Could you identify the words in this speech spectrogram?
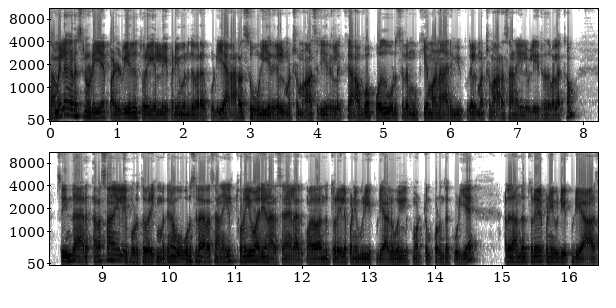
தமிழக அரசினுடைய பல்வேறு துறைகளிலே பணிபுரிந்து வரக்கூடிய அரசு ஊழியர்கள் மற்றும் ஆசிரியர்களுக்கு அவ்வப்போது ஒரு சில முக்கியமான அறிவிப்புகள் மற்றும் அரசாணைகள் வெளியிடுறது வழக்கம். ஸோ இந்த அரசாணைகளை பொறுத்த வரைக்கும் பார்த்தீங்கன்னா ஒரு சில அரசாணைகள் துறை வாரியான அரசாணைகளாக இருக்கும். அதாவது அந்த துறையில் பணிபுரியக்கூடிய அலுவலர்களுக்கு மட்டும் பொருந்தக்கூடிய அல்லது அந்த துறையில் பணிபுரியக்கூடிய ஆச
